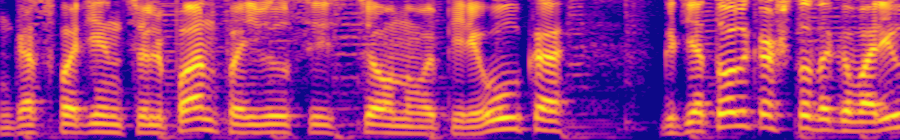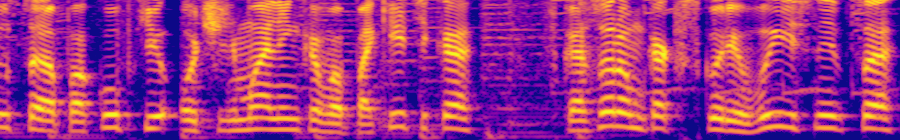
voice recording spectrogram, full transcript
Господин Тюльпан появился из темного переулка, где только что договорился о покупке очень маленького пакетика, в котором, как вскоре выяснится,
